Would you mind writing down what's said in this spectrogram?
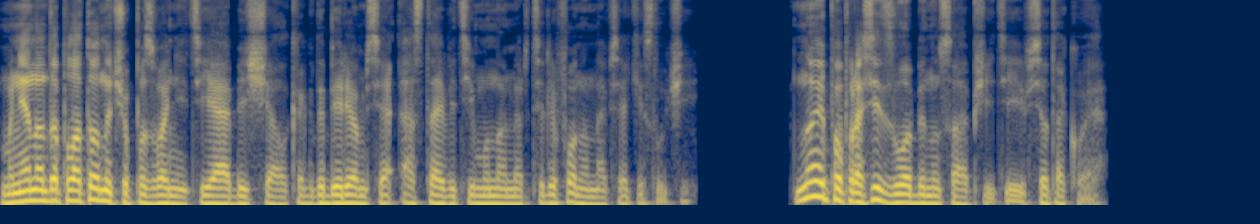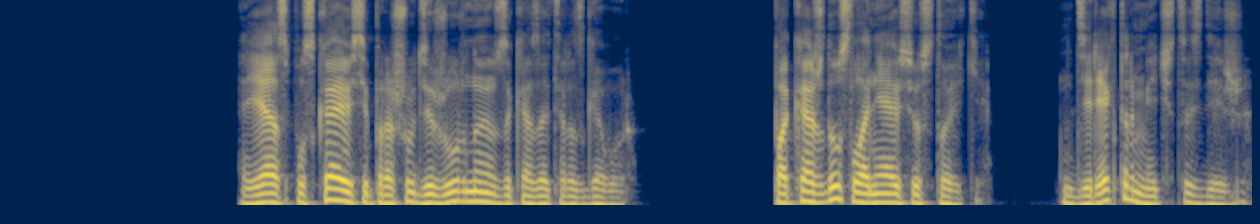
Мне надо Платонычу позвонить, я обещал, как доберемся, оставить ему номер телефона на всякий случай. Ну и попросить Злобину сообщить, и все такое. Я спускаюсь и прошу дежурную заказать разговор. Пока жду, слоняюсь у стойки. Директор мечется здесь же.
